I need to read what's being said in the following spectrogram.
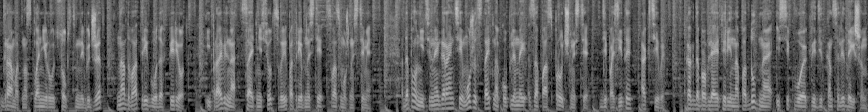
грамотно спланирует собственный бюджет на 2-3 года вперед и правильно соотнесет свои потребности с возможностями. Дополнительной гарантией может стать накопленный запас прочности, депозиты, активы. Как добавляет Ирина Подобная из Sequoia Credit Consolidation,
